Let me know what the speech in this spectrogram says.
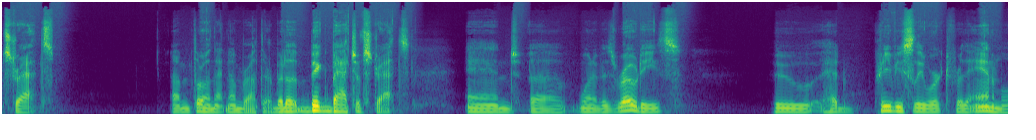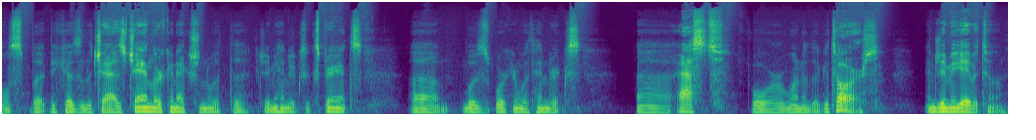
strats. I'm throwing that number out there, but a big batch of strats. And uh, one of his roadies, who had previously worked for the Animals, but because of the Chas Chandler connection with the Jimi Hendrix experience, um, was working with Hendrix, uh, asked for one of the guitars, and Jimi gave it to him.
